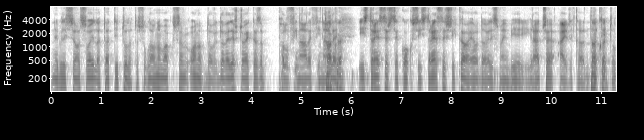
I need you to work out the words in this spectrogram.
ne bili se osvojila ta titula. To su uglavnom ako sam ono dove- dovedeš čoveka za polufinale, finale tako je. I streseš se koliko se istreseš i kao evo doveli smo NBA igrača, ajde kao Tako na je. titul.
